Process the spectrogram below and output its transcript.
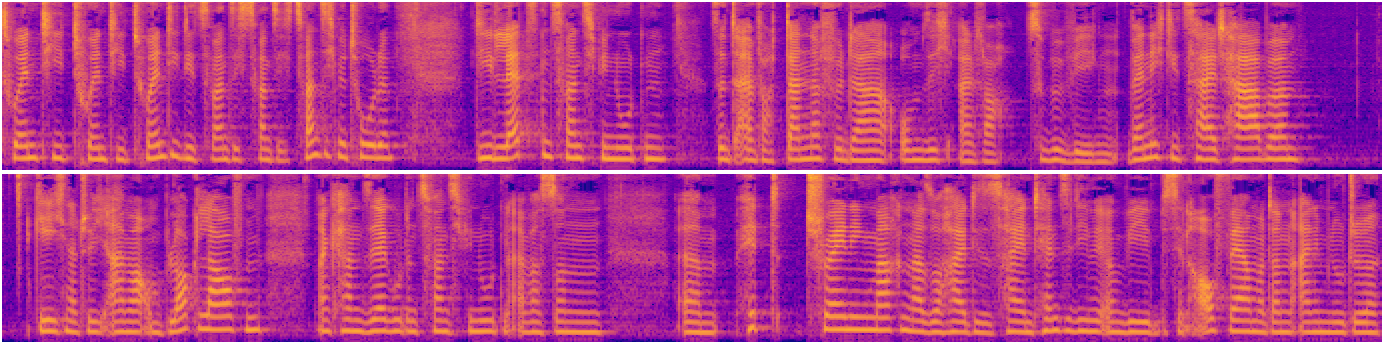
20-20-20, die 20-20-20-Methode. Die letzten 20 Minuten sind einfach dann dafür da, um sich einfach zu bewegen. Wenn ich die Zeit habe, gehe ich natürlich einmal um Block laufen. Man kann sehr gut in 20 Minuten einfach so ein ähm, Hit-Training machen, also halt dieses High Intensity irgendwie ein bisschen aufwärmen und dann eine Minute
